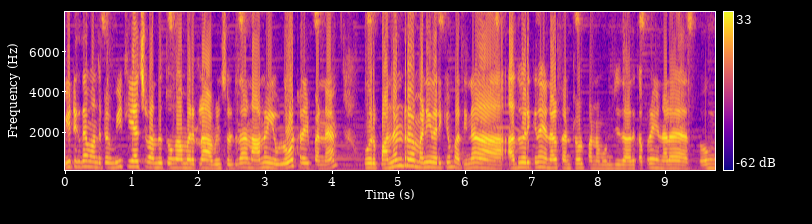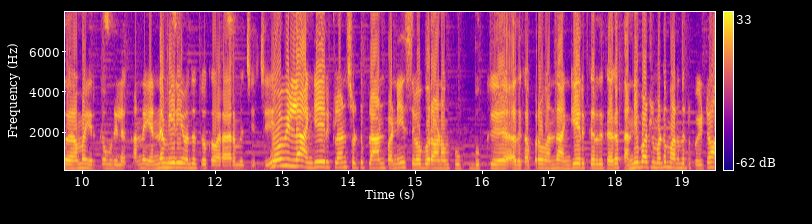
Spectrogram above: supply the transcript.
வீட்டுக்கு தான் வந்துட்டோம். வீட்லயாச்சும் வந்து தூங்காம இருக்கலாம் அப்படின்னு சொல்லிட்டு தான் நானும் எவ்வளோ ட்ரை பண்ணேன். ஒரு பன்னெண்டரை மணி வரைக்கும் பார்த்தீங்கன்னா அது வரைக்கும் தான் என்னால் கண்ட்ரோல் பண்ண முடிஞ்சுது. அதுக்கப்புறம் என்னால் தூங்காமல் இருக்க முடியல. கண்ணை என்ன மீறி வந்து தூக்க வர ஆரம்பிச்சிருச்சு. கோவிலில் அங்கேயே இருக்கலாம்னு சொல்லிட்டு பிளான் பண்ணி சிவபுராணம் புக்கு அதுக்கப்புறம் வந்து அங்கேயே இருக்கிறதுக்காக தண்ணி பாட்டில் மட்டும் மறந்துட்டு போயிட்டோம்.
